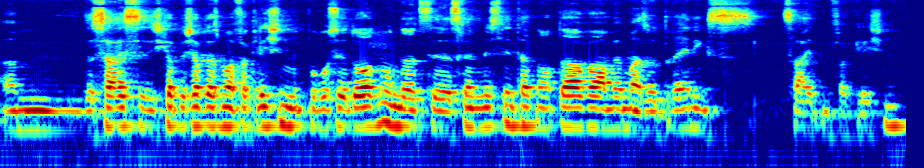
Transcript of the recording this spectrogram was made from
Ähm, das heißt, ich glaube, ich habe das mal verglichen mit Borussia Dortmund, als der Sven Mislint noch da war, haben wir mal so Trainingszeiten verglichen.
